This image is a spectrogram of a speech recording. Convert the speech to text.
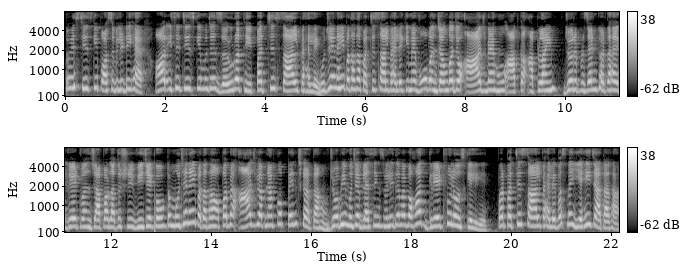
तो इस चीज़ की पॉसिबिलिटी है और इसी चीज़ की मुझे ज़रूरत थी 25 साल पहले। मुझे नहीं पता था 25 साल पहले कि मैं वो बन जाऊँगा जो आज मैं हूँ, आपका अपलाइन, जो रिप्रेजेंट करता है ग्रेट वंस जापार दातुश्री विजय को। तो मुझे नहीं पता था, पर मैं आज भी अपने आप को पिंच करता हूँ। जो भी मुझे ब्लेसिंग्स मिली तो मैं बहुत ग्रेटफुल हूँ उसके लिए। पर 25 साल पहले बस मैं यही चाहता था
